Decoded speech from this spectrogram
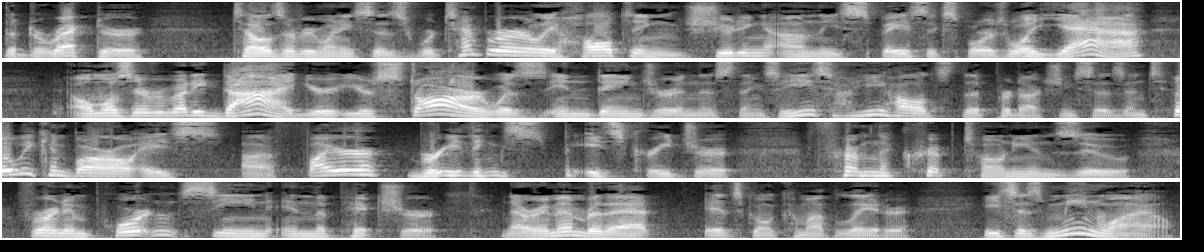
the director tells everyone, he says, We're temporarily halting shooting on these space explorers. Well, yeah, almost everybody died. Your your star was in danger in this thing. So he's, he halts the production. He says, Until we can borrow a, a fire breathing space creature from the Kryptonian Zoo for an important scene in the picture. Now remember that, it's going to come up later. He says, Meanwhile,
